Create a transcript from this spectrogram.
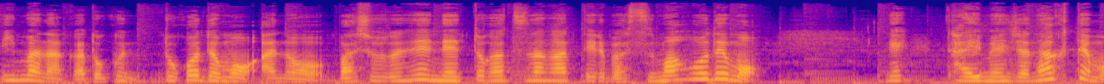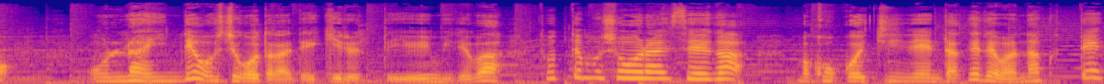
今なんかどこどこでもあの場所でねネットがつながっていればスマホでも、ね、対面じゃなくてもオンラインでお仕事ができるっていう意味ではとっても将来性が、まあ、ここ12年だけではなくてや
